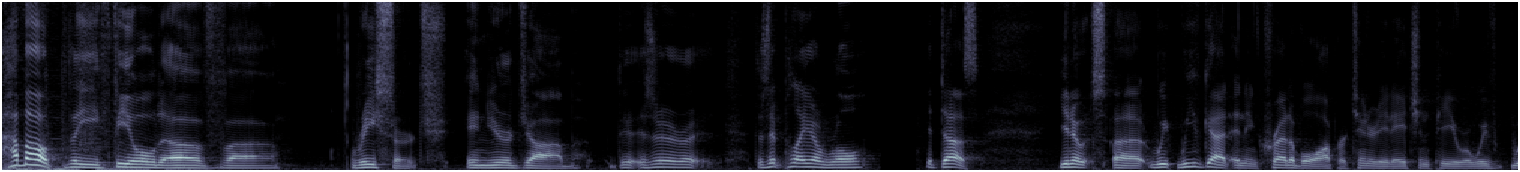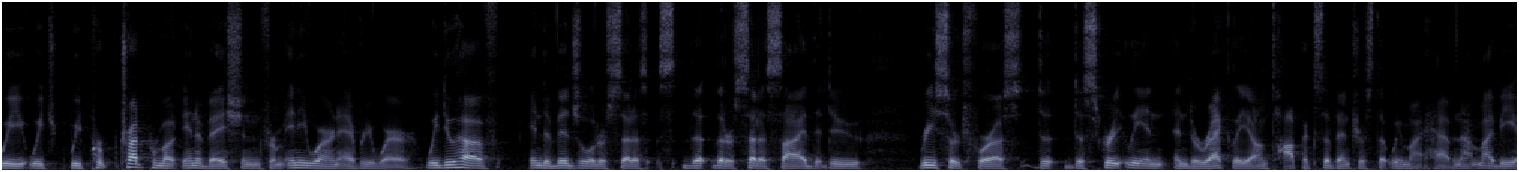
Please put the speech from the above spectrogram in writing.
How about the field of uh, research in your job? Is there a, does it play a role? It does. You know, uh, we, we've got an incredible opportunity at H&P where we've, we, we, we try to promote innovation from anywhere and everywhere. We do have individuals that are set, that, that are set aside that do research for us discreetly and, and, directly on topics of interest that we might have. And that might be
